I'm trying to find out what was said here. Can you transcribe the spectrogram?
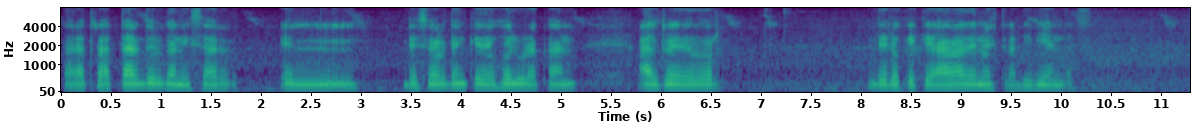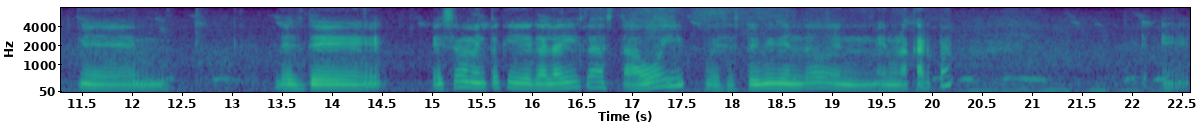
para tratar de organizar el desorden que dejó el huracán alrededor de lo que quedaba de nuestras viviendas. Em, desde ese momento que llegué a la isla hasta hoy, pues estoy viviendo en, una carpa. Eh,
